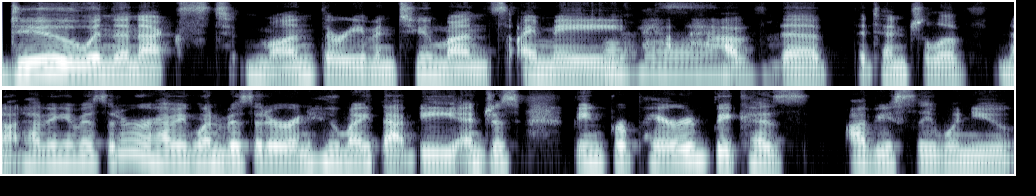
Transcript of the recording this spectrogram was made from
due in the next month or even two months, I may mm-hmm. have the potential of not having a visitor or having one visitor, and who might that be? And just being prepared because obviously when you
